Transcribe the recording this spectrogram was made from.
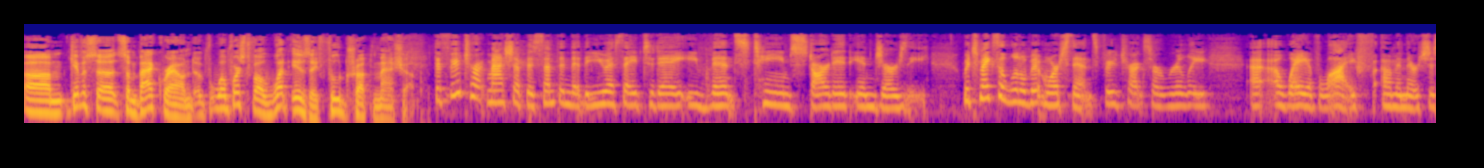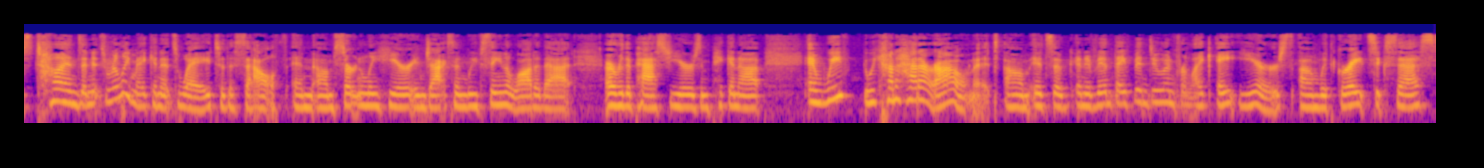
Um, give us uh, some background. Well, first of all, what is a food truck mashup? The food truck mashup is something that the USA Today events team started in Jersey which makes a little bit more sense. Food trucks are really a, a way of life, um, and there's just tons, and it's really making its way to the South. And um, certainly here in Jackson, we've seen a lot of that over the past years and picking up. And we we kind of had our eye on it. Um, it's a, an event they've been doing for like eight years um, with great success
